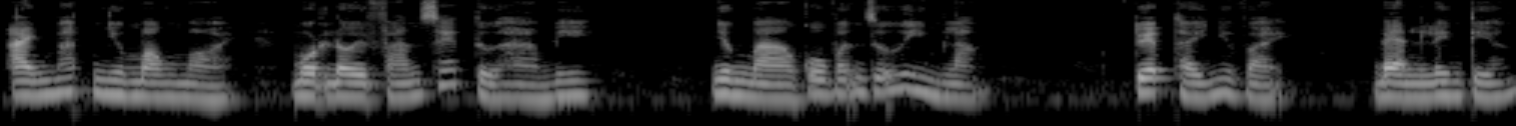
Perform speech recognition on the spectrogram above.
ánh mắt như mong mỏi một lời phán xét từ Hà My. Nhưng mà cô vẫn giữ im lặng. Tuyết thấy như vậy, bèn lên tiếng.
